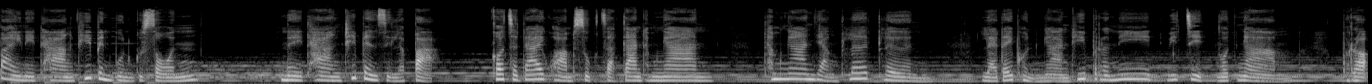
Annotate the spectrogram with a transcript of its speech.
ไปในทางที่เป็นบุญกุศล ในทางที่เป็นศิลปะ ก็จะได้ความสุขจากการทำงานทำงานอย่างเพลิดเพลิน และได้ผลงานที่ประณีตวิจิตรงดงาม เพราะ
